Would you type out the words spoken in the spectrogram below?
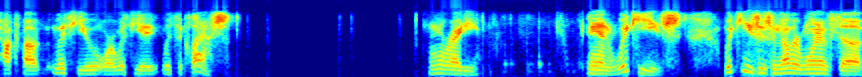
talk about with you or with you with the class. Alrighty. And wikis. Wikis is another one of the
